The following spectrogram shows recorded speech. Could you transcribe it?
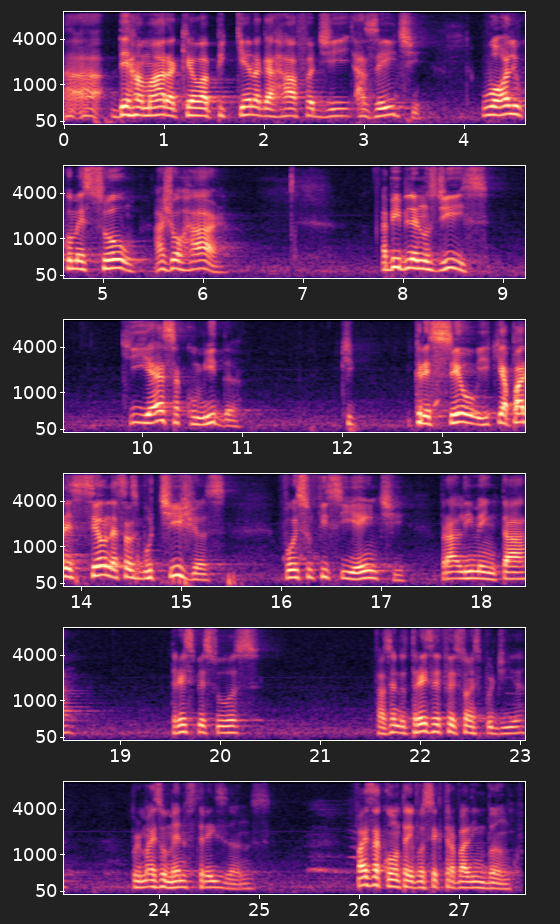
a derramar aquela pequena garrafa de azeite, o óleo começou a jorrar. A Bíblia nos diz que essa comida cresceu e que apareceu nessas botijas foi suficiente para alimentar três pessoas, fazendo três refeições por dia, por mais ou menos três anos. Faz a conta aí, você que trabalha em banco.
